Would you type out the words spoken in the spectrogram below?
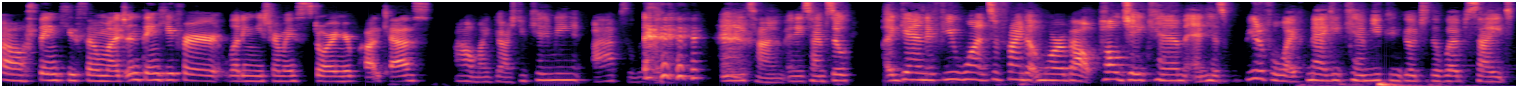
Oh, thank you so much. And thank you for letting me share my story in your podcast. Oh my gosh, you kidding me? Absolutely. anytime, anytime. So Again, if you want to find out more about Paul J. Kim and his beautiful wife, Maggie Kim, you can go to the website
